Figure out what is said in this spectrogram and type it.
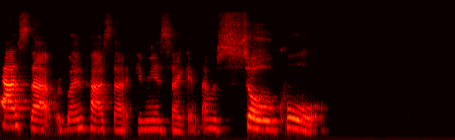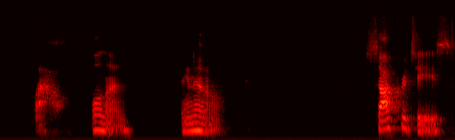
past that. We're going past that. Give me a second. That was so cool. Wow. Hold on. I know. Socrates.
